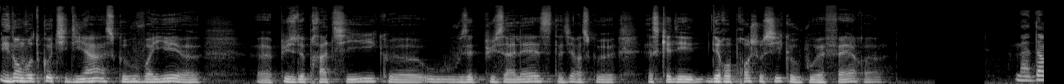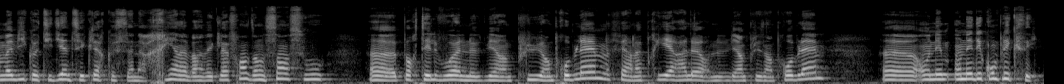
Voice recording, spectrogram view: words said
et dans votre quotidien, est-ce que vous voyez euh, euh, plus de pratiques euh, ou vous êtes plus à l'aise? C'est-à-dire, est-ce qu'il y a des, reproches aussi que vous pouvez faire bah, Dans ma vie quotidienne, c'est clair que ça n'a rien à voir avec la France, dans le sens où porter le voile ne devient plus un problème, faire la prière à l'heure ne devient plus un problème. on, est, on est décomplexé.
